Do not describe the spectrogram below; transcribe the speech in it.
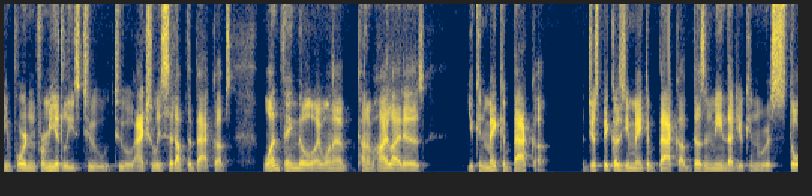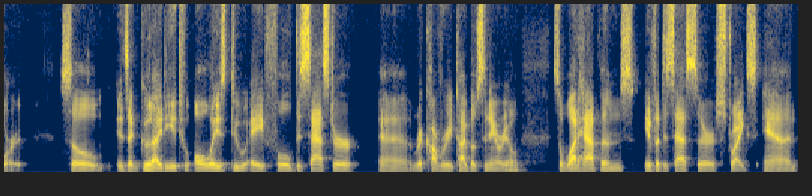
important for me at least to to actually set up the backups. One thing though I want to kind of highlight is you can make a backup, just because you make a backup doesn't mean that you can restore it. So it's a good idea to always do a full disaster uh, recovery type of scenario. So what happens if a disaster strikes and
